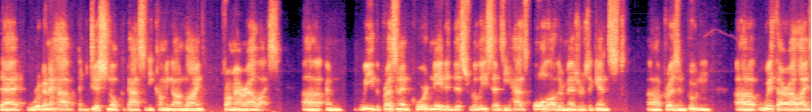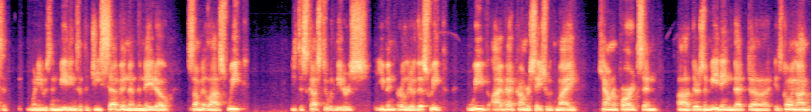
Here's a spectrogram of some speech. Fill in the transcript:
that we're going to have additional capacity coming online from our allies. Uh, and we, the president, coordinated this release as he has all other measures against uh, President Putin uh, with our allies when he was in meetings at the G7 and the NATO summit last week. He's discussed it with leaders even earlier this week. We've I've had conversation with my counterparts, and uh, there's a meeting that uh, is going on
